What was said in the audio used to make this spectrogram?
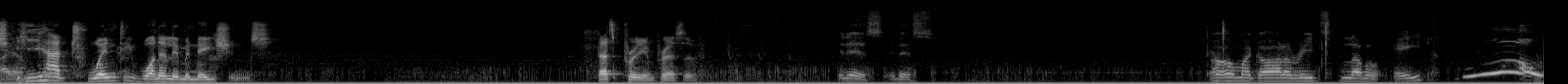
I he too. had 21 eliminations. That's pretty impressive. It is, it is. Oh my god, I reached level 8. Whoa!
